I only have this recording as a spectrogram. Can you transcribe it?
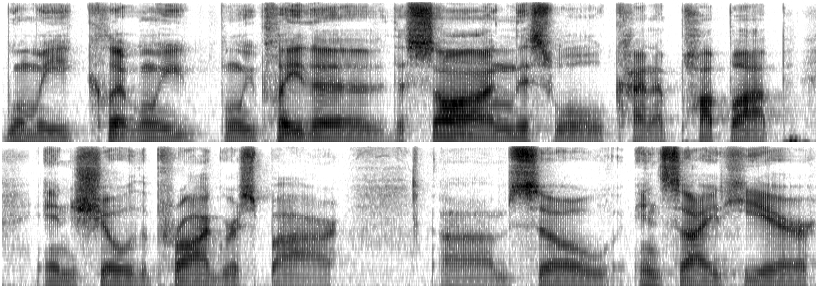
when we clip when we when we play the the song, this will kind of pop up and show the progress bar. Um, so inside here,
